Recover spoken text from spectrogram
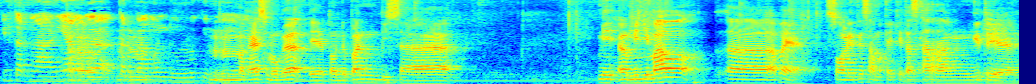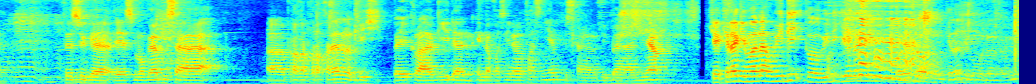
Internalnya Uh, nggak mm, terbangun dulu gitu. Mm-mm, makanya semoga ya tahun depan bisa mi- minimal eh, apa ya solidnya sama kayak kita sekarang gitu ya. Terus juga ya semoga bisa eh, program-programnya lebih baik lagi dan inovasi-inovasinya bisa lebih banyak. Kira-kira gimana Widi? Kalau Widi gimana nih? Boleh dong kita juga mau Widi.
